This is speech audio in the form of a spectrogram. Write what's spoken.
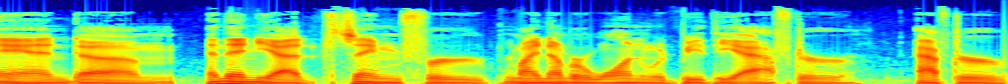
and um, and then yeah, same for my number one would be the after after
